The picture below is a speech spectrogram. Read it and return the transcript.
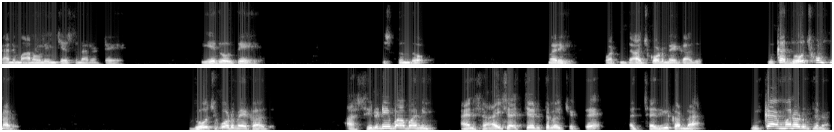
కానీ మానవులు ఏం చేస్తున్నారంటే ఏదైతే ఇస్తుందో మరి వాటిని దాచుకోవడమే కాదు ఇంకా దోచుకుంటున్నారు. దోచుకోవడమే కాదు. ఆ షిరిడి బాబాని ఆయన సాయి సచరితలో చెప్తే అది చదివికుండా ఇంకా ఎమ్మని అడుగుతున్నారు?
